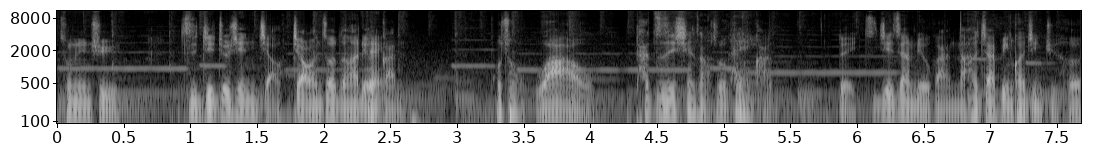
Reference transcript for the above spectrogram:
冲进去，直接就先搅，搅完之后等它流干。我说哇哦，他直接现场说给我看。对，直接这样流干，然后加冰块进去喝，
